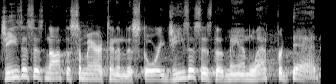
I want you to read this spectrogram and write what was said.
Jesus is not the Samaritan in this story. Jesus is the man left for dead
